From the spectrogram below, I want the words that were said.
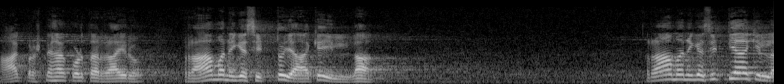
ಆಗ ಪ್ರಶ್ನೆ ಹಾಕೊಳ್ತಾರೆ ರಾಯರು, ರಾಮನಿಗೆ ಸಿಟ್ಟು ಯಾಕೆ ಇಲ್ಲ? ರಾಮನಿಗೆ ಸಿಟ್ಟು ಯಾಕಿಲ್ಲ?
